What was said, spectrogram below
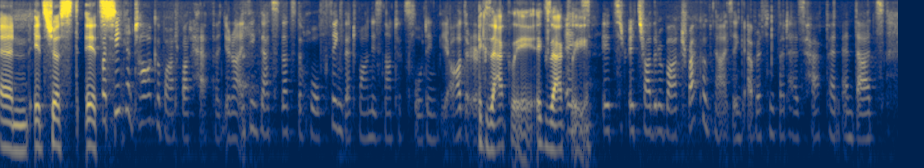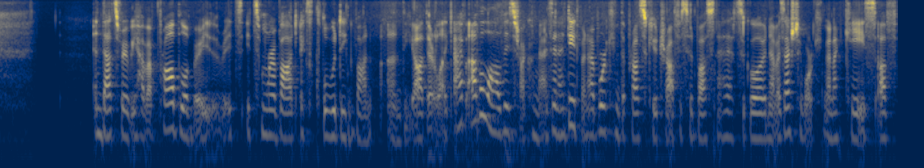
And it's just it's. But we can talk about what happened. You know, I think that's that's the whole thing. That one is not excluding the other. Exactly. Exactly. It's it's, it's rather about recognizing everything that has happened, and that's and that's where we have a problem where it's it's more about excluding one and the other. Like I've, I will always recognize and I did when I worked in the prosecutor office in Bosnia and Herzegovina and I was actually working on a case of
